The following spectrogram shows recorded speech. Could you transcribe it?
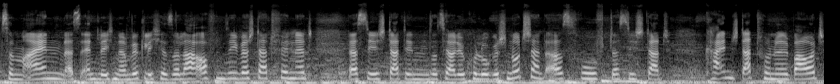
zum einen, dass endlich eine wirkliche Solaroffensive stattfindet, dass die Stadt den sozialökologischen Notstand ausruft, dass die Stadt keinen Stadttunnel baut,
